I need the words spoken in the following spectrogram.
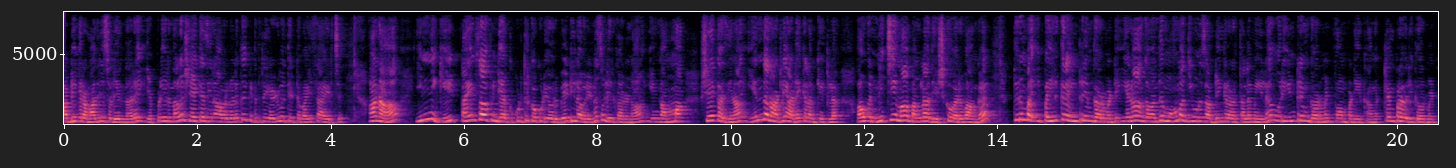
அப்படிங்கிற மாதிரி சொல்லியிருந்தாரு. எப்படி இருந்தாலும் ஷேக் ஹசீனா அவர்களுக்கு கிட்டத்தட்ட எழுபத்தெட்டு வயசு ஆயிடுச்சு ஆனால் இன்னைக்கு டைம்ஸ் ஆஃப் இந்தியாவுக்கு கொடுத்துருக்கக்கூடிய ஒரு பேட்டியில் அவர் என்ன சொல்லியிருக்காருன்னா எங்கள் அம்மா ஷேக் ஹசீனா எந்த நாட்டிலையும் அடைக்கலம் கேட்கல. அவங்க நிச்சயமாக பங்களாதேஷ்க்கு வருவாங்க. திரும்ப இப்போ இருக்கிற இன்ட்ரீம் கவர்மெண்ட் ஏன்னா அங்கே வந்து முகமது யூனுஸ் அப்படிங்கிற தலைமையில் ஒரு இன்ட்ரீம் கவர்மெண்ட் ஃபார்ம் பண்ணியிருக்காங்க டெம்பரவரி கவர்மெண்ட்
